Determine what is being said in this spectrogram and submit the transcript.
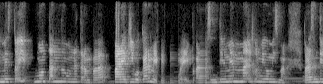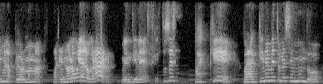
me estoy montando una trampa para equivocarme, güey, para sentirme mal conmigo misma, para sentirme la peor mamá, para que no lo voy a lograr, ¿me entiendes? Entonces, ¿para qué? ¿Para qué me meto en ese mundo?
